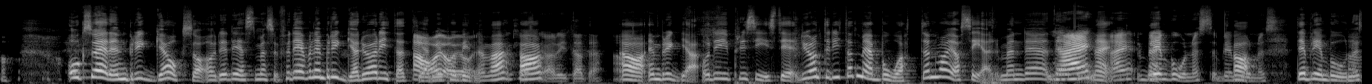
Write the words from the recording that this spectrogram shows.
och så är det en brygga också. Och det är det som är så, för det är väl en brygga du har ritat Jenny ja, ja, på ja, bilden ja. va? Ja. Jag har ritat det. Ja. ja, en brygga. Och det är ju precis det. Du har inte ritat med båten vad jag ser. Men det, det nej, nej, nej, det blir en bonus. Det blir en Ja. bonus. Det blir en bonus.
